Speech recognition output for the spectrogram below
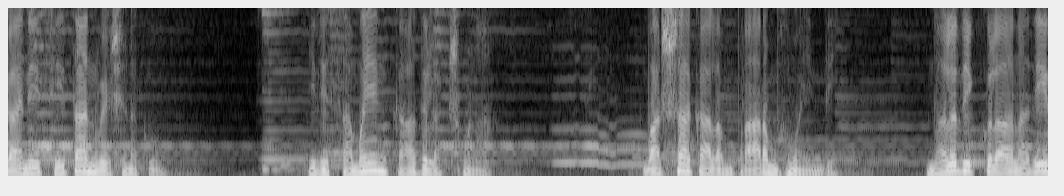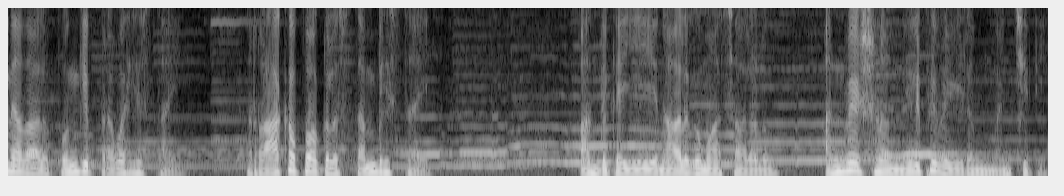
కానీ సీతాన్వేషణకు ఇది సమయం కాదు లక్ష్మణ. వర్షాకాలం ప్రారంభమైంది. నలుదిక్కులా నదీనదాలు పొంగి ప్రవహిస్తాయి. రాకపోకలు స్తంభిస్తాయి. అందుకే ఈ నాలుగు మాసాలలో అన్వేషణ నిలిపివేయడం మంచిది.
